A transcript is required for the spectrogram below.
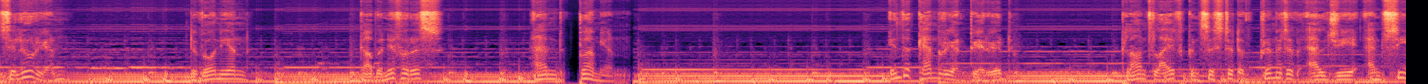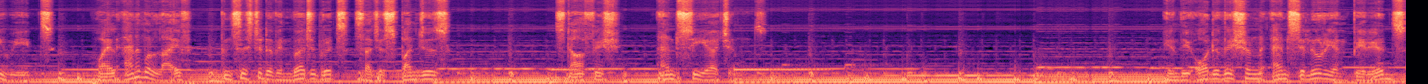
Silurian, Devonian, Carboniferous, and Permian. In the Cambrian period, plant life consisted of primitive algae and seaweeds, while animal life consisted of invertebrates such as sponges, starfish, and sea urchins. In the Ordovician and Silurian periods,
